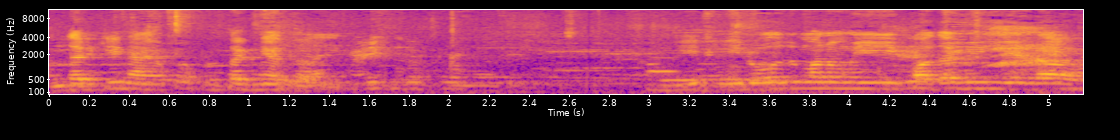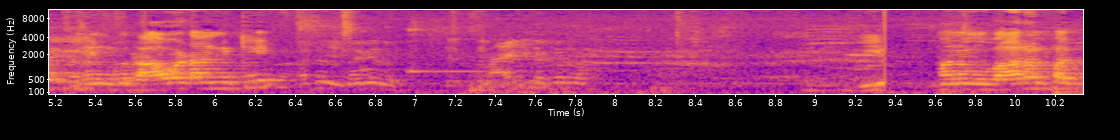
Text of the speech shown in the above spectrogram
అందరికీ నా యొక్క కృతజ్ఞతలు. ఈ- ఈ రోజు మనం ఈ పదవి నేను రావడానికి మనం వారం పది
